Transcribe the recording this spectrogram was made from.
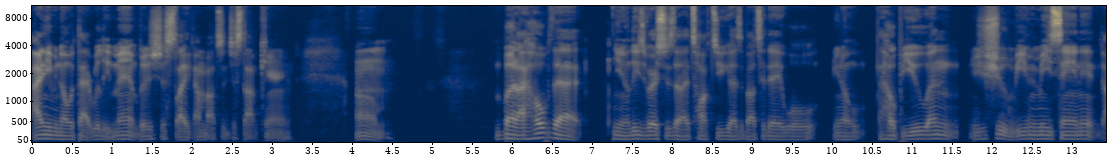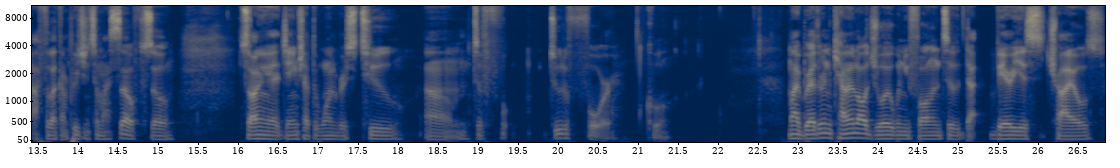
I didn't even know what that really meant, but it's just like, I'm about to just stop caring. Um, but I hope that, you know, these verses that I talked to you guys about today will, you know, help you and you shoot, even me saying it, I feel like I'm preaching to myself. So, starting at James chapter 1, verse 2 um, to two to four. Cool. My brethren, count it all joy when you fall into various trials,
